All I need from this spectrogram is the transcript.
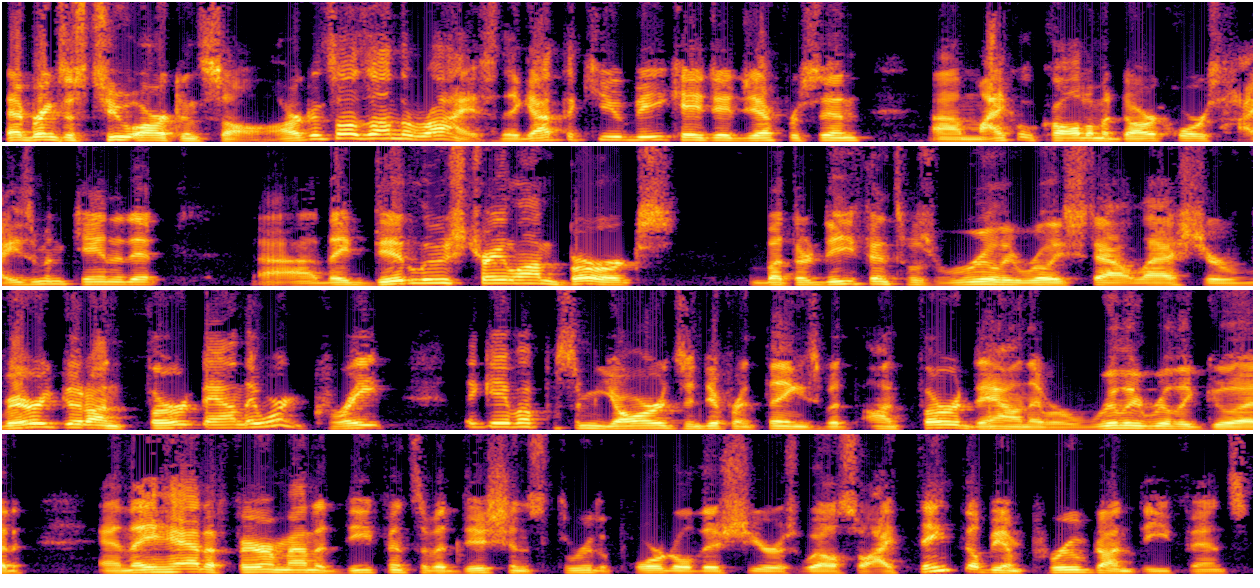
That brings us to Arkansas. Arkansas is on the rise. They got the QB KJ Jefferson. Uh, Michael called him a dark horse Heisman candidate. Uh, they did lose Treylon Burks, but their defense was really really stout last year. Very good on third down. They weren't great. They gave up some yards and different things, but on third down they were really really good. And they had a fair amount of defensive additions through the portal this year as well. So I think they'll be improved on defense.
